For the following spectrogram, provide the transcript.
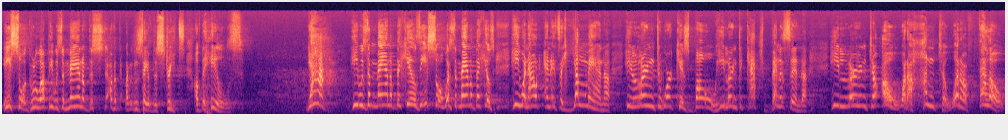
Esau grew up, he was a man of the, of, I was to say of the streets, of the hills. Yeah, he was the man of the hills. Esau was the man of the hills. He went out and as a young man, uh, he learned to work his bow. He learned to catch venison. Uh, he learned to, oh, what a hunter, what a fellow.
